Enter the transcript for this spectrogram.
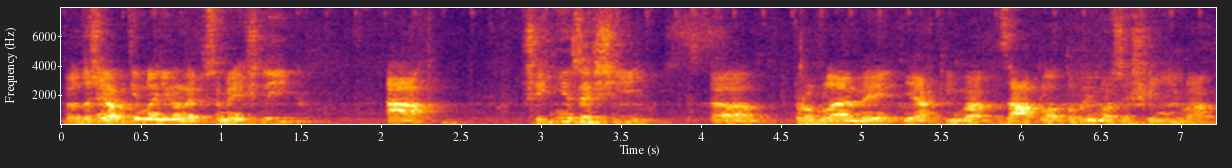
Protože nad tímhle nikdo nepřemýšlí a všichni řeší uh, problémy nějakýma záplatovými řešeníma.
